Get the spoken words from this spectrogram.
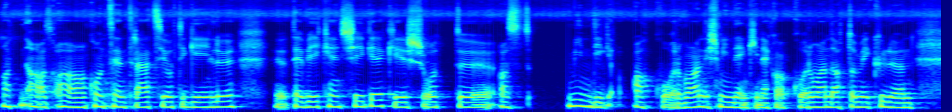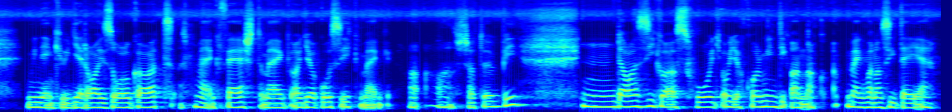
a, a, a koncentrációt igénylő tevékenységek, és ott azt mindig akkor van, és mindenkinek akkor van, de attól még külön mindenki ugye rajzolgat, meg fest, meg agyagozik, meg a, a stb. De az igaz, hogy, hogy akkor mindig annak megvan az ideje.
